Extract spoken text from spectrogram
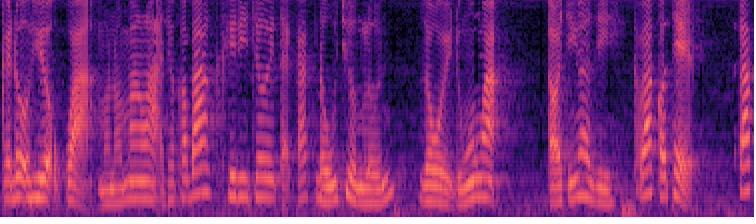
cái độ hiệu quả mà nó mang lại cho các bác khi đi chơi tại các đấu trường lớn rồi đúng không ạ? Đó chính là gì? Các bác có thể lắc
